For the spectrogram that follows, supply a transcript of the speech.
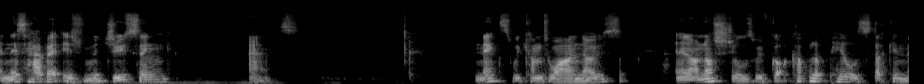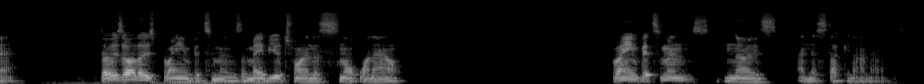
And this habit is reducing ants. Next, we come to our nose. And in our nostrils, we've got a couple of pills stuck in there. Those are those brain vitamins, and maybe you're trying to snort one out. brain vitamins, nose, and they're stuck in our nose.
